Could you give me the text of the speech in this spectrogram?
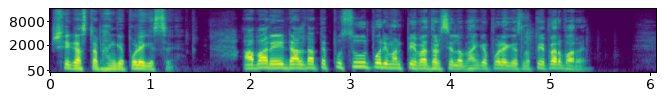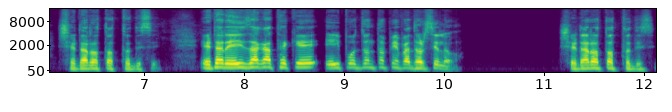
সেই গাছটা ভাঙ্গে পড়ে গেছে। আবার এই ডালটাতে প্রচুর পরিমাণ পেঁপা ধরছিল ভাঙ্গে পড়ে গেছিল, পেপার ভরে। সেটারও তথ্য দিছি। এটার এই জায়গা থেকে এই পর্যন্ত পেঁপা ধরছিল, সেটারও তথ্য দিছি।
